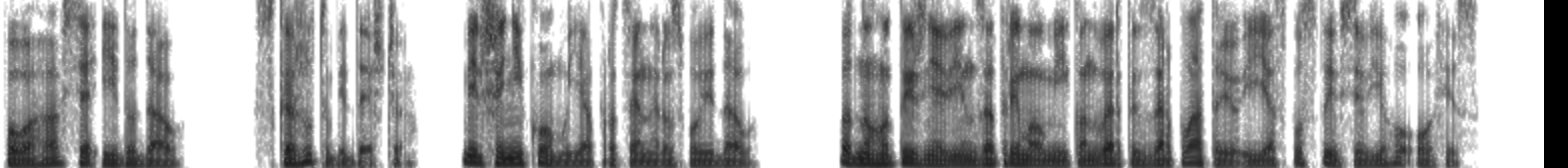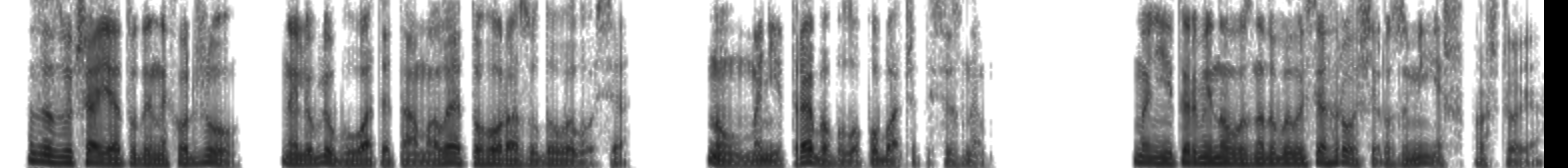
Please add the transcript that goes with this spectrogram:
повагався і додав Скажу тобі дещо. Більше нікому я про це не розповідав. Одного тижня він затримав мій конверт із зарплатою, і я спустився в його офіс. Зазвичай я туди не ходжу, не люблю бувати там, але того разу довелося. Ну, мені треба було побачитися з ним. Мені терміново знадобилися гроші, розумієш, про що я?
